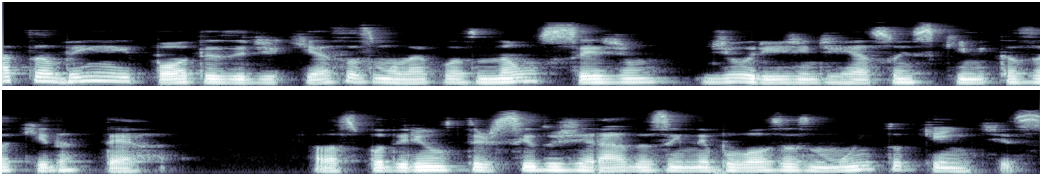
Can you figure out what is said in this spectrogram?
Há também a hipótese de que essas moléculas não sejam de origem de reações químicas aqui da Terra. Elas poderiam ter sido geradas em nebulosas muito quentes,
